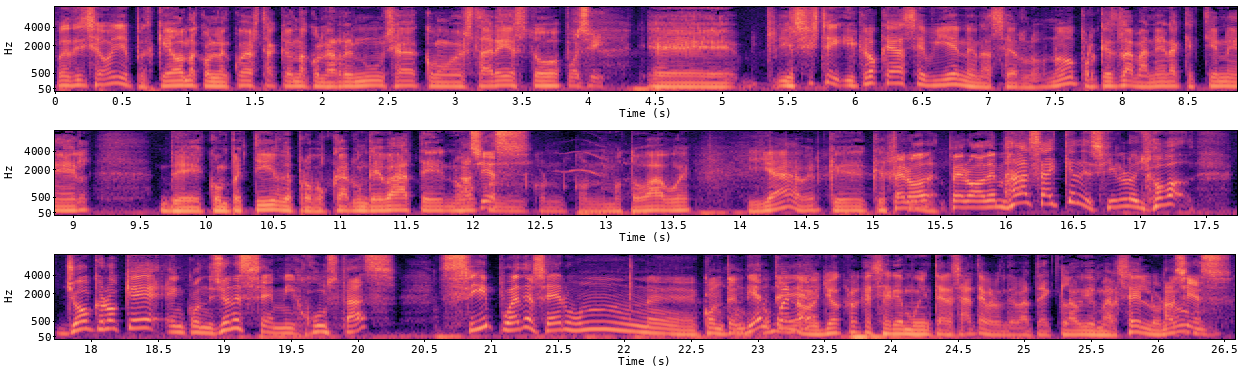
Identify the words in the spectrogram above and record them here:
pues dice, oye, pues qué onda con la encuesta, qué onda con la renuncia, cómo va a estar esto. Pues sí. Eh, insiste, y creo que hace bien en hacerlo, ¿no? Porque es la manera que tiene él de competir, de provocar un debate, ¿no? Así con, es. Con, con Motobahue. Y ya, a ver qué... qué Pero, pero además hay que decirlo, yo, yo creo que en condiciones semijustas sí puede ser un eh, contendiente. Bueno, ¿eh? yo creo que sería muy interesante ver un debate de Claudio y Marcelo, ¿no? Así es.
